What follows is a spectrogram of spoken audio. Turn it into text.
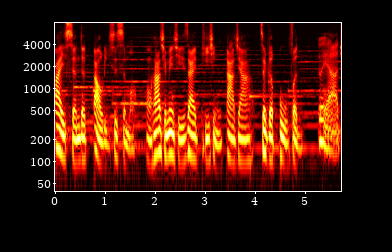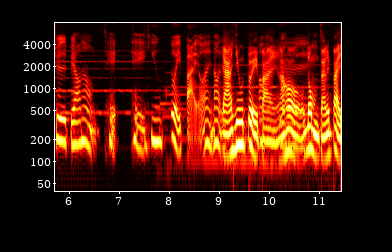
拜神的道理是什么？哦，他前面其实在提醒大家这个部分。对啊，就是不要那种贴贴香对白哦，那牙香对白，然后弄唔在你拜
